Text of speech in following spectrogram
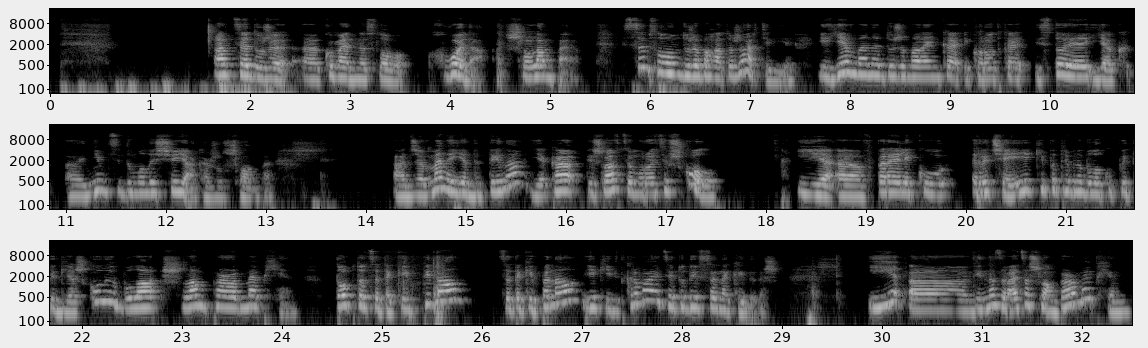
А це дуже е, кумедне слово хвойда, шлампе. З цим словом дуже багато жартів є. І є в мене дуже маленька і коротка історія, як е, німці думали, що я кажу шлампе. Адже в мене є дитина, яка пішла в цьому році в школу. І е, в переліку речей, які потрібно було купити для школи, була шлампермепхен. Тобто це такий пенал, це такий пенал, який відкривається, і туди все накидаєш. І е, він називається шлампермепхен.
